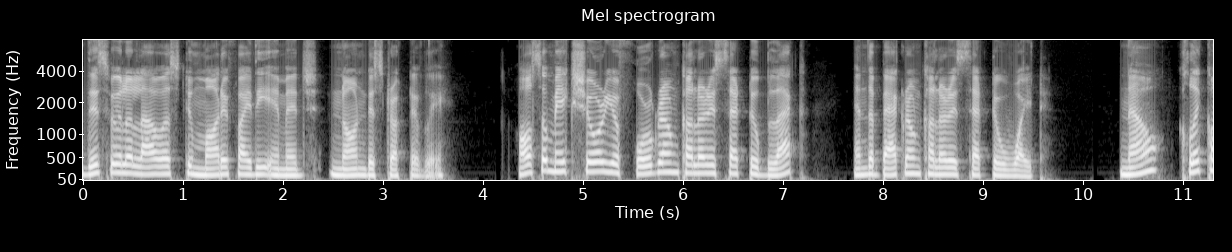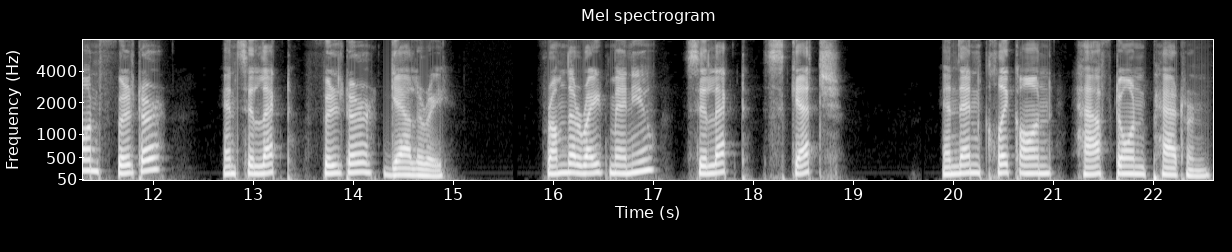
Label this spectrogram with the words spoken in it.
This will allow us to modify the image non-destructively. Also make sure your foreground color is set to black and the background color is set to white. Now click on filter and select filter gallery. From the right menu, select sketch and then click on halftone pattern.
